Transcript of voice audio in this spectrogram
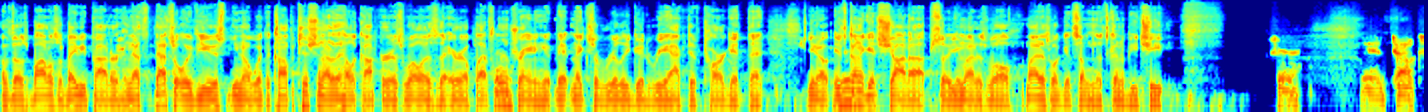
of those bottles of baby powder, and that's that's what we've used, you know, with the competition out of the helicopter as well as the aerial platform training. It, it makes a really good reactive target that, you know, it's going to get shot up. So you might as well might as well get something that's going to be cheap. Sure. And talc's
